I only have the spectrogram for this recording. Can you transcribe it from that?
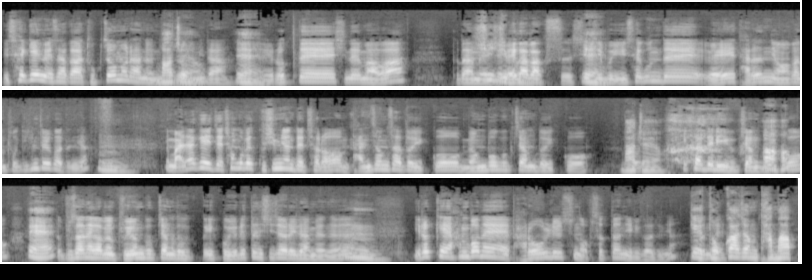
이 세계 회사가 독점을 하는 맞아요. 구조입니다. 예. 롯데 시네마와 그다음에 이제. 메가박스, CGV 예. 이세 군데 외에 다른 영화관 보기 힘들거든요. 음. 만약에 이제 1990년대처럼 단성사도 있고 명보극장도 있고 맞아요. 피카데리 극장도 어, 있고 예. 또 부산에 가면 부영극장도 있고 이랬던 시절이라면은 음. 이렇게 한 번에 바로 올릴 수는 없었던 일이거든요. 이게 독과점 담합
